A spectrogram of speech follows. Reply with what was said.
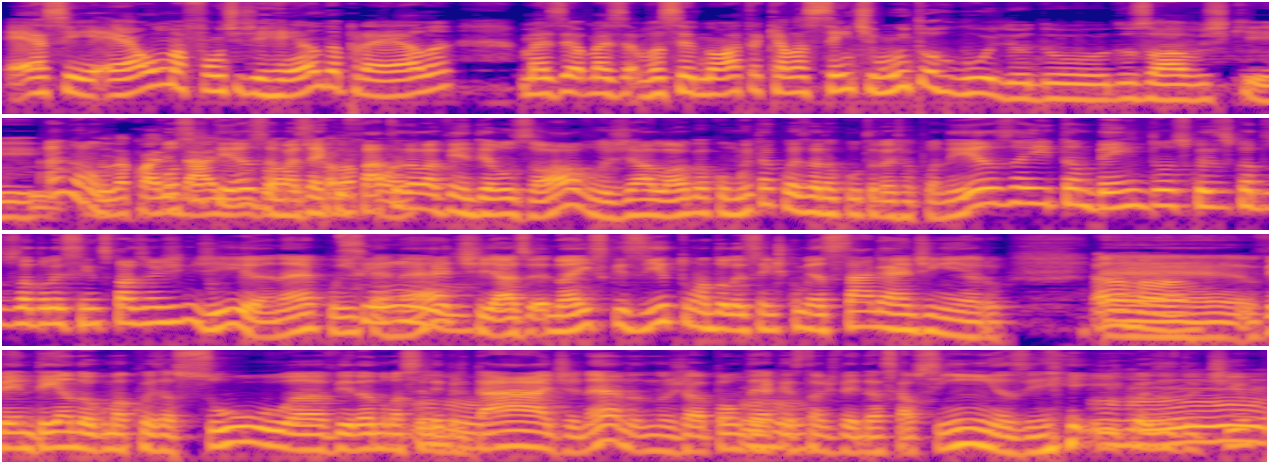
É assim, é uma fonte de renda para ela, mas, é, mas você nota que ela sente muito orgulho do, dos ovos que. Ah, não, da qualidade com certeza, mas é que, que o fato pode. dela vender os ovos dialoga com muita coisa da cultura japonesa e também das coisas que os adolescentes fazem hoje em dia, né? Com a internet. Não é esquisito um adolescente começar a ganhar dinheiro uhum. é, vendendo alguma coisa sua, virando uma uhum. celebridade, uhum. né? No, no Japão tem a uhum. questão de vender as calcinhas e, e coisas do tipo.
